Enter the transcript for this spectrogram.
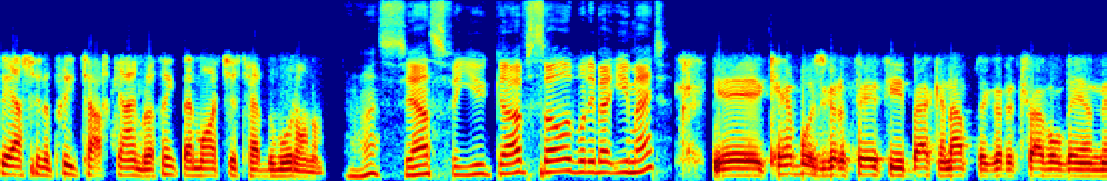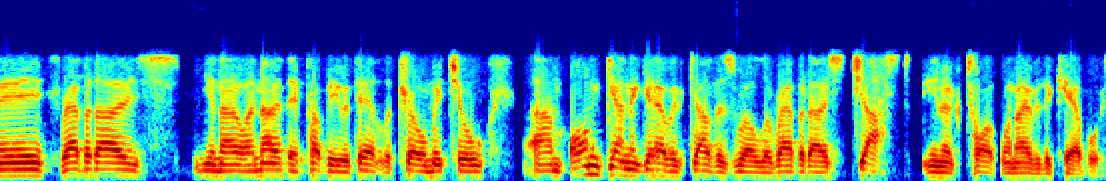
South in a pretty tough game, but I think they might just have the wood on them. All right, South for you, Gov. Solid. What about you, mate? Yeah, Cowboys have got a fair few backing up. They've got to travel down there. Rabbitohs, you know, I know they're probably without Latrell Mitchell. Um, I'm going to go with Gov as well. The Rabbitohs just in a tight one over the Cowboys.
